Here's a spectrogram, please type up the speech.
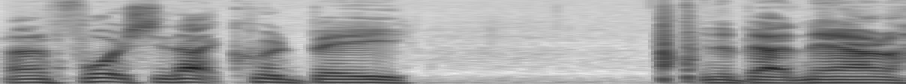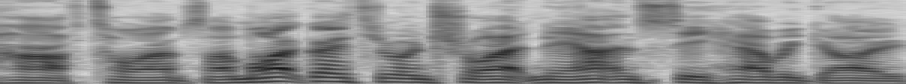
But unfortunately that could be in about an hour and a half time. So I might go through and try it now and see how we go.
